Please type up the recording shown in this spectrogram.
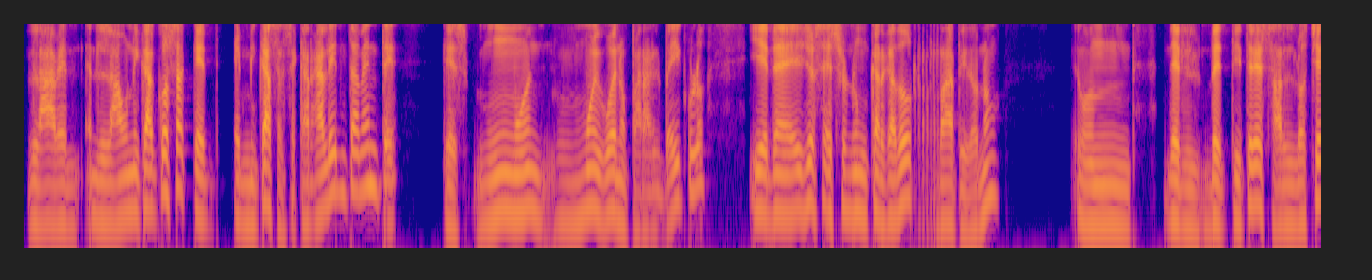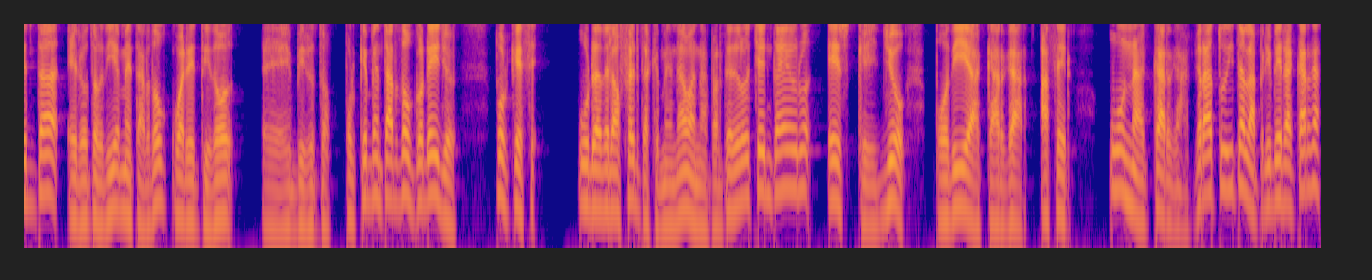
La única cosa que en mi casa se carga lentamente, que es muy, muy bueno para el vehículo, y en ellos es un cargador rápido, ¿no? Un, del 23 al 80, el otro día me tardó 42 eh, minutos. ¿Por qué me tardó con ellos? Porque una de las ofertas que me daban, aparte de los 80 euros, es que yo podía cargar, hacer una carga gratuita, la primera carga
